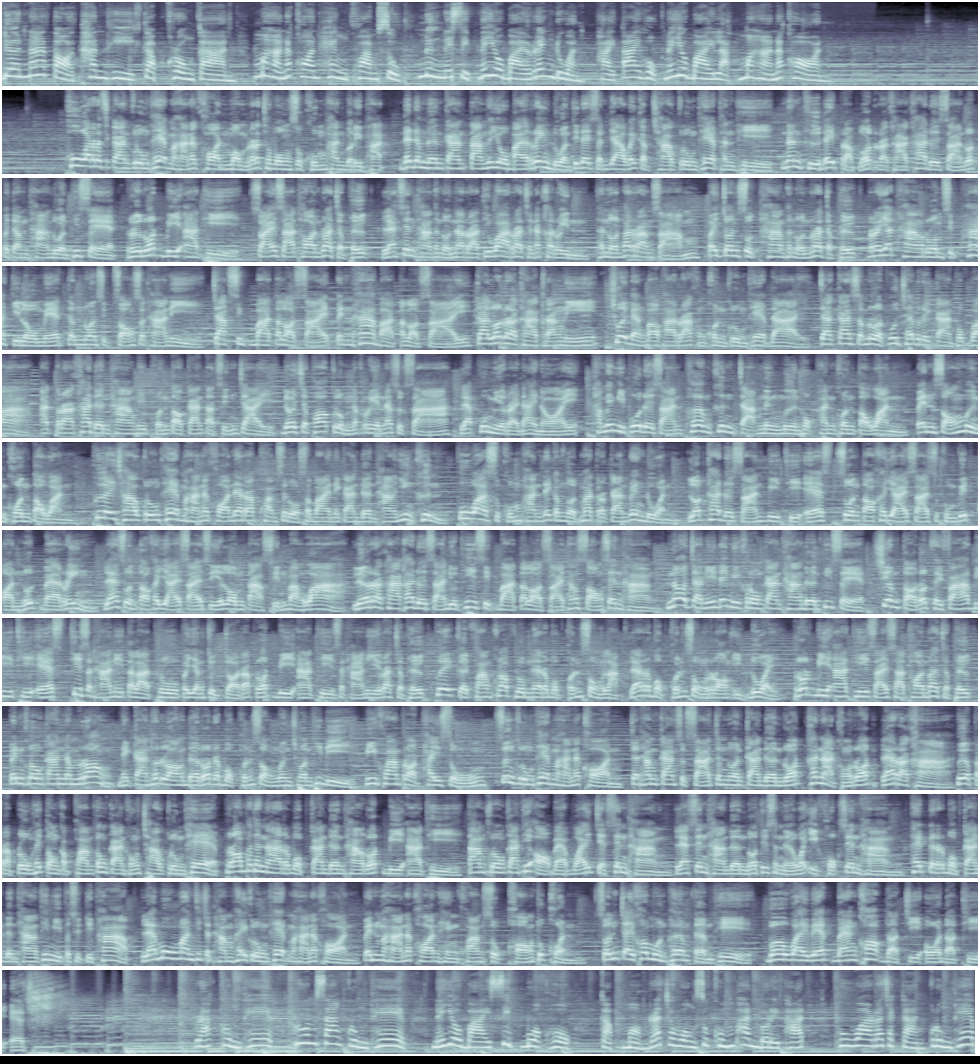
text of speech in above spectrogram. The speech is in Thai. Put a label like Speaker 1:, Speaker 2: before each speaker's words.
Speaker 1: เดินหน้าต่อทันทีกับโครงการ มหานครแห่งความสุขหนึ่งใน 10 นโยบายเร่งด่วน ภายใต้ 6 นโยบายหลักมหานคร
Speaker 2: ผู้ว่าราชการกรุงเทพมหานครหม่อมราชวงศ์สุขุมพันธ์บริพัตรได้ดำเนินการตามนโยบายเร่งด่วนที่ได้สัญญาไว้กับชาวกรุงเทพทันที นั่นคือได้ปรับลดราคาค่าโดยสารรถประจำทางด่วนพิเศษ หรือรถ BRT สายสาทรราชพฤกษ์และเส้นทางถนนนาราธิวาสราชนครินถนนพระราม 3 ไปจนสุดทางถนนราชพฤกษ์ระยะทางรวม 15 กิโลเมตรจำนวน 12 สถานี จาก 10 บาทตลอดสายเป็น 5 บาทตลอดสาย การลดราคาครั้งนี้ช่วยแบ่งเบาภาระของคนกรุงเทพได้ จากการสำรวจผู้ใช้บริการพบว่าอัตราค่าเดินทางมีผลต่อการตัดสินใจ โดยเฉพาะกลุ่มนักเรียนนักศึกษา และผู้มีรายได้น้อยทำให้มีผู้โดยสารเพิ่มขึ้นจาก 16,000 คนต่อวัน เป็น 20,000 คนต่อวัน เพื่อให้ชาวกรุงเทพมหานครได้รับความสะดวกสบายในการเดินทางยิ่งขึ้น ผู้ว่าสุขุมพันธ์ได้กำหนดมาตรการเร่งด่วน ลดค่าโดยสาร BTS ส่วนต่อขยายสายสุขุมวิทอ่อนนุชแบริ่งและส่วนต่อขยายสายสีลมตากสินบางว่าเหลือราคาค่าโดยสารอยู่ที่ 10 บาทตลอดสายทั้ง 2 เส้นทาง นอกจากนี้ได้มีโครงการทางเดินพิเศษ เชื่อมต่อรถไฟฟ้า BTS ที่สถานีตลาดพลูไปยังจุดจอดรับรถ BRT สถานีราชพฤกษ์เพื่อให้เกิดความครอบคลุมในระบบขนส่งหลัก และระบบขนส่งรองอีกด้วย รถ BRT สายสาทรราชพฤกษ์เป็นโครงการนำร่องในการทดลองเดินรถระบบขนส่งมวลชนที่ดี มีความปลอดภัยสูง ซึ่งกรุงเทพมหานคร จะทำการศึกษาจำนวนการเดินรถขนาดของรถและราคา เพื่อปรับปรุงให้ตรงกับความต้องการของชาวกรุงเทพพร้อมพัฒนาระบบการเดินทางรถ BRT ตามโครงการที่ออกแบบไว้ 7 เส้นทาง และเส้นทางเดินรถที่เสนอไว้อีก 6 เส้นทาง ให้เป็นระบบการเดินทางที่มีประสิทธิภาพ และมุ่งมั่นที่จะทำให้กรุงเทพมหานคร เป็นมหานครแห่งความสุขของทุกคน สนใจข้อมูลเพิ่มเติมที่ www.bangkok.go.th
Speaker 1: รักกรุงเทพร่วมสร้างกรุงเทพ นโยบาย 10บวก6กับหม่อมราชวงศ์สุขุมพันธ์บริพัตรผู้ว่าราชการกรุงเทพ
